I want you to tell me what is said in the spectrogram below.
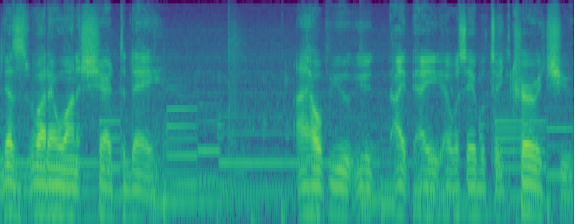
That's what i want to share today. I hope you you I, I, I was able to encourage you.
